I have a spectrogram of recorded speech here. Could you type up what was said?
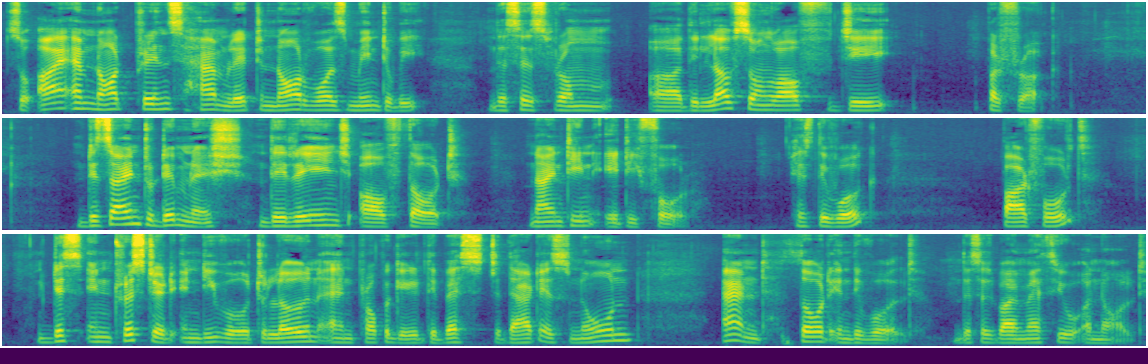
So I am not Prince Hamlet, nor was meant to be. This is from uh, the love song of J. Prufrock. Designed to diminish the range of thought, 1984 is the work. Part 4th Disinterested endeavor to learn and propagate the best that is known and thought in the world. This is by Matthew Arnold.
